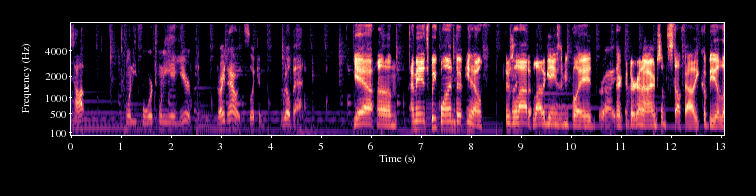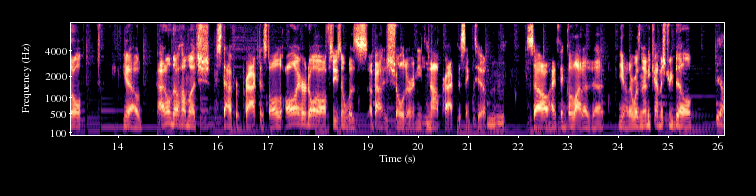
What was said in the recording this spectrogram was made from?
top 24, 28 year. But right now it's looking real bad. Yeah, um, I mean it's week one. th- You know, there's a Right. lot, a lot of games to be played. Right. They're they're gonna iron some stuff out. He could be a little, you know. I don't know how much Stafford practiced. All all I heard all offseason was about his shoulder, and he's not practicing too. Mm-hmm. So I think a lot of the, you know, there wasn't any chemistry built. Yeah.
